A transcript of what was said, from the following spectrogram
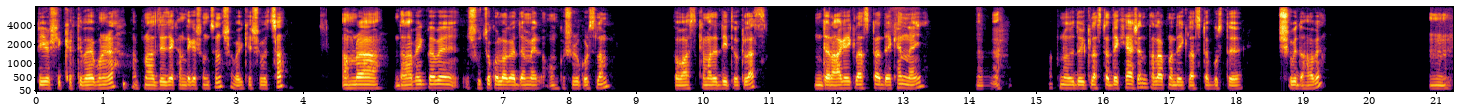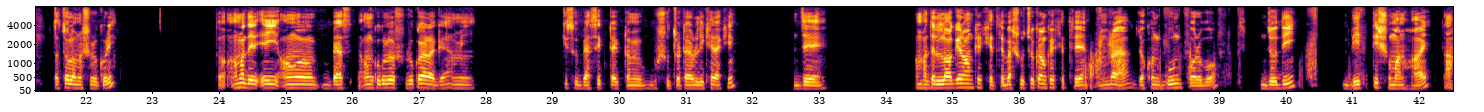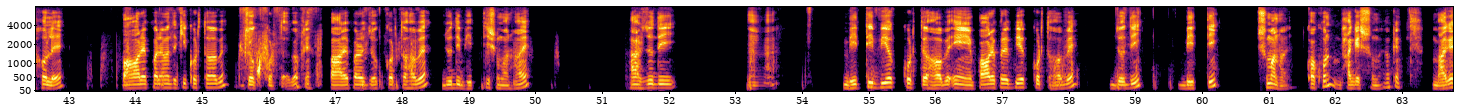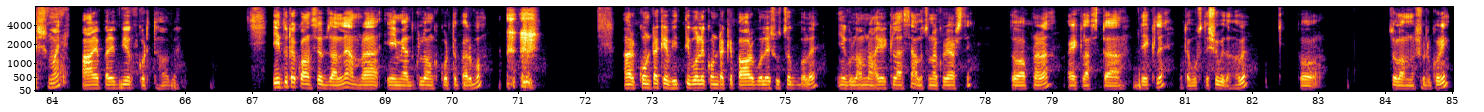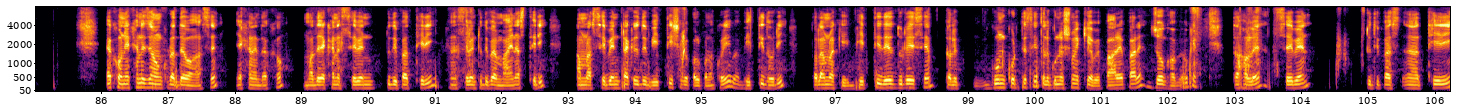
প্রিয় শিক্ষার্থী ভাই বোনেরা আপনারা যে যেখান থেকে শুনছেন সবাইকে শুভেচ্ছা। আমরা ধারাবাহিকভাবে সূচক ও লগারিদমের অঙ্ক শুরু করছিলাম। তো আজকে আমাদের দ্বিতীয় ক্লাস। যারা আগে ক্লাসটা দেখেন নাই আপনারা যদি ওই ক্লাসটা দেখে আসেন, তাহলে আপনাদের এই ক্লাসটা বুঝতে সুবিধা হবে। তো চলো আমরা শুরু করি। তো আমাদের এই ব্যাস, অঙ্কগুলো শুরু করার আগে আমি কিছু বেসিকটা একটু আমি সূত্রটা লিখে রাখি। যে আমাদের লগের অঙ্কের ক্ষেত্রে বা সূচকের অঙ্কের ক্ষেত্রে আমরা যখন গুণ করব, যদি ভিত্তি সমান হয়, তাহলে পাওয়ারে পরে আমাদের কি করতে হবে? যোগ করতে হবে ওকে পাওয়ারে পরে যোগ করতে হবে যদি ভিত্তি সমান হয়। আর যদি ভিত্তি বিয়োগ করতে হবে পাওয়ারে পরে বিয়োগ করতে হবে যদি ভিত্তি সমান হয়, কখন? ভাগের সময় ওকে ভাগের সময় পারে পারে বিয়োগ করতে হবে। এই দুটো কনসেপ্ট জানলে আমরা এই ম্যাথগুলো অঙ্ক করতে পারব। আর কোনটাকে ভিত্তি বলে, কোনটাকে পাওয়ার বলে, সূচক বলে, এগুলো আমরা আগের ক্লাসে আলোচনা করে আসছি। তো আপনারা আগের ক্লাসটা দেখলে এটা বুঝতে সুবিধা হবে। তো চলো আমরা শুরু করি। এখন এখানে যে অঙ্কটা দেওয়া আছে এখানে দেখো, আমাদের এখানে seven to the power three এখানে seven to the power minus three আমরা সেভেনটাকে যদি ভিত্তি হিসেবে কল্পনা করি বা ভিত্তি ধরি, তাহলে আমরা কি? ভিত্তি দেশ দুটোই এসে তাহলে গুণ করতেছি, তাহলে গুণের সময় কি হবে? পারে পারে যোগ হবে ওকে তাহলে seven to the power three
